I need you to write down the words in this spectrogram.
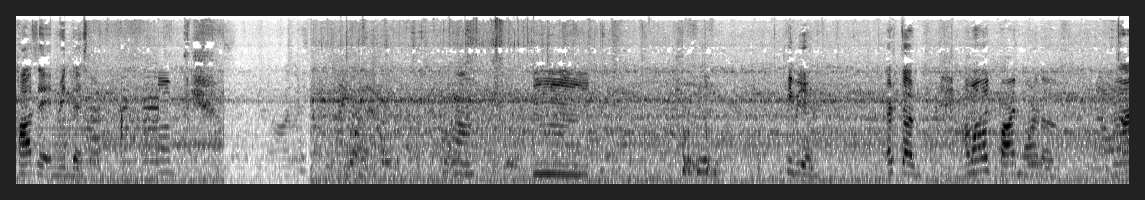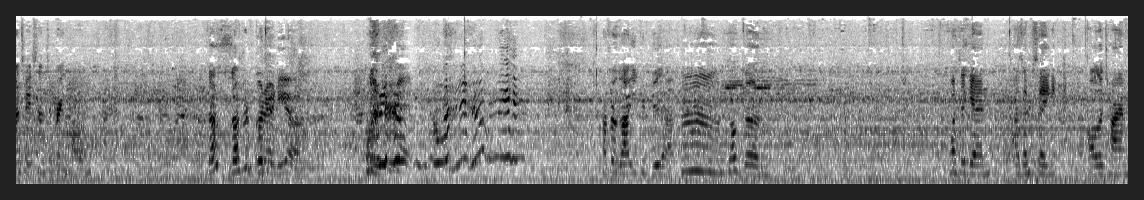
pause it and read this. Um. Mm. Keep eating. That's good. I want like five more of those you want to take some to bring home? That's such a good idea. What do you, what do you mean? I forgot you could do that. Mmm, so good. Once again, as I'm saying all the time,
